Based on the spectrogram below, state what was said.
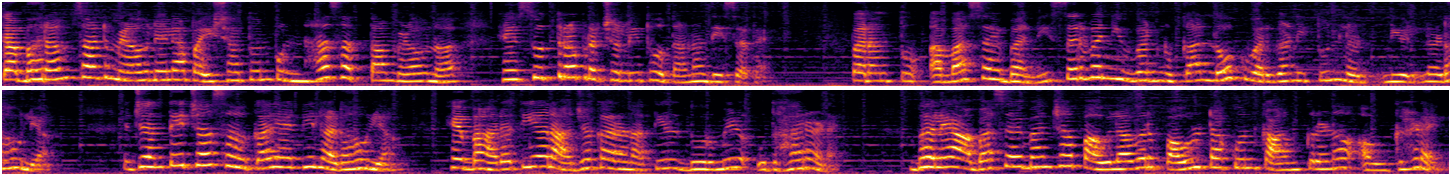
त्या भरमसाठ मिळवलेल्या पैशातून पुन्हा सत्ता मिळवणं हे सूत्र प्रचलित होताना दिसत आहे. परंतु आबासाहेबांनी सर्व निवडणुका लोकवर्गणीतून लढवल्या. जनतेच्या सहकार्यांनी लढवल्या. हे भारतीय राजकारणातील दुर्मिळ उदाहरण आहे. भले आबासाहेबांच्या पावलावर पाऊल टाकून काम करणं अवघड आहे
